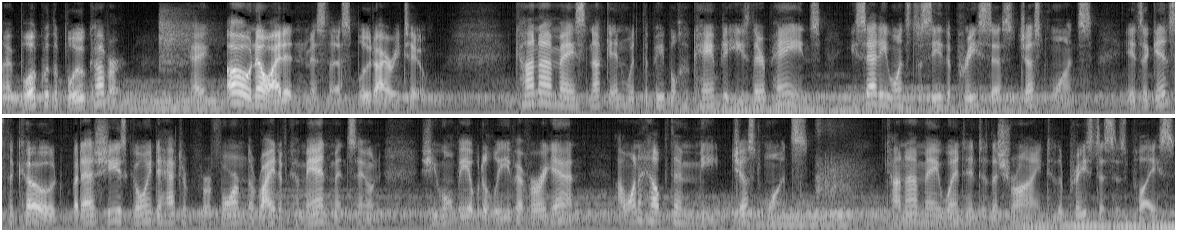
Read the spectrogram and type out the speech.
A book with a blue cover. Okay. Oh, no, I didn't miss this. Blue Diary 2. Kaname snuck in with the people who came to ease their pains. He said he wants to see the priestess just once. It's against the code, but as she is going to have to perform the rite of commandment soon, she won't be able to leave ever again. I want to help them meet, just once. Kaname went into the shrine, to the priestess's place.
